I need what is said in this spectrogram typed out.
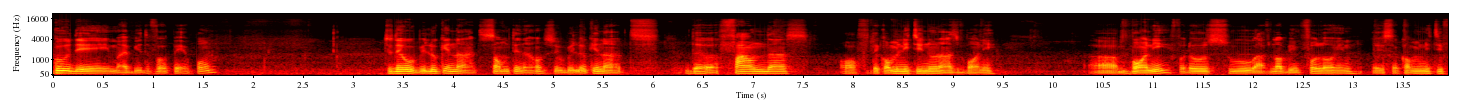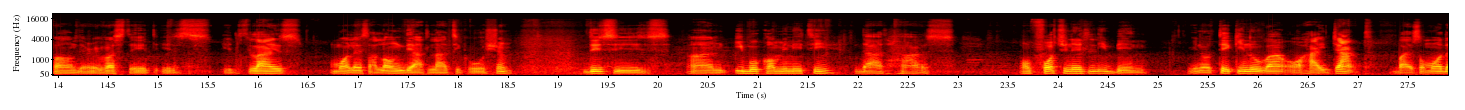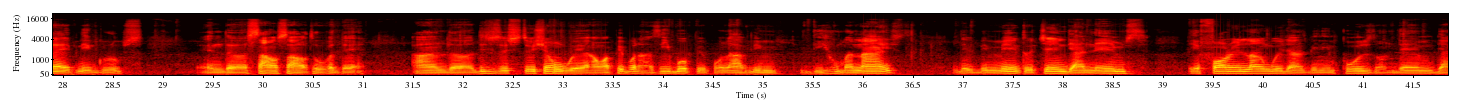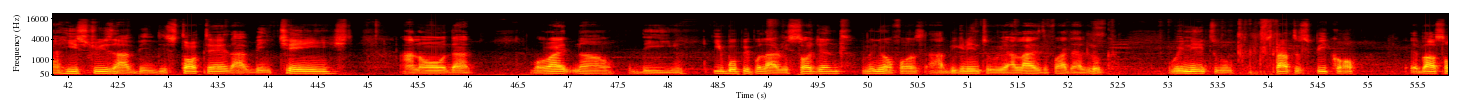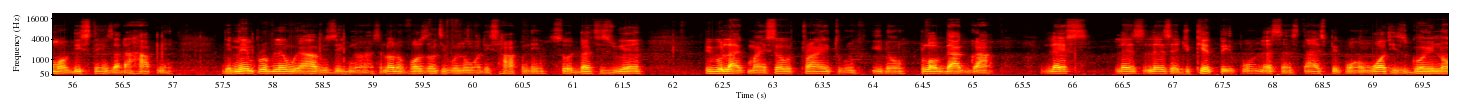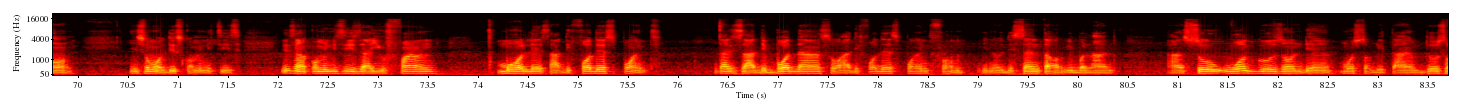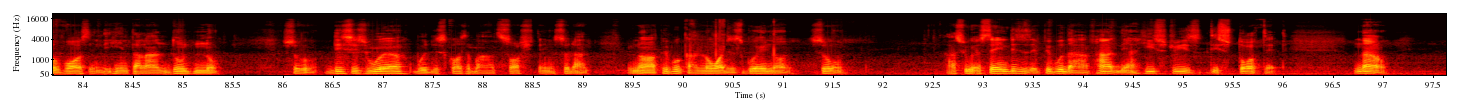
Good day, my beautiful people. Today we'll be looking at something else. We'll be looking at the founders of the community known as Bonny. Uh, Bonny, for those who have not been following, is a community found in River State. Is it lies more or less along the Atlantic Ocean. This is an Igbo community that has unfortunately been, you know, taken over or hijacked by some other ethnic groups in the south south over there. And uh, this is a situation where our people as Igbo people have been dehumanized. They've been made to change their names. A foreign language has been imposed on them. Their histories have been distorted, have been changed, and all that. But right now, the Igbo people are resurgent. Many of us are beginning to realize the fact that look, we need to start to speak up about some of these things that are happening the main problem we have is ignorance. A lot of us don't even know what is happening. So that is where people like myself try to you know plug that gap. Let's let's let's educate people. Let's sensitize people on what is going on in some of these communities. These are communities that you find more or less at the furthest point. That is at the borders or at the furthest point from you know the center of Igbo land. And so what goes on there most of the time those of us in the hinterland don't know so this is where we discuss about such things so that you know people can know what is going on. So as we were saying, this is the people that have had their histories distorted. Now,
